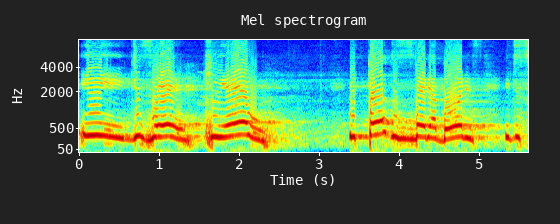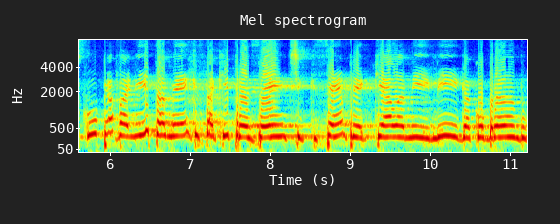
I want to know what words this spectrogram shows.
e dizer que eu e todos os vereadores, e desculpe a Vani também que está aqui presente, que sempre que ela me liga cobrando,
